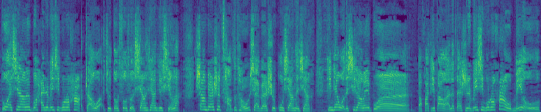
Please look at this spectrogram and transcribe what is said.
不管新浪微博还是微信公众号，找我就都搜索“香香”就行了。上边是草字头，下边是故乡的乡。今天我的新浪微博把话题发完了，但是微信公众号我没有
